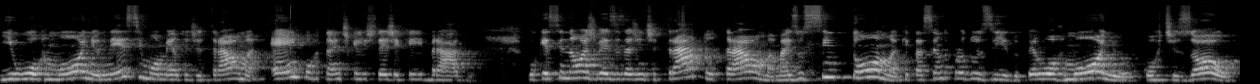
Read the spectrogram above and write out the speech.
E o hormônio, nesse momento de trauma, é importante que ele esteja equilibrado. Porque senão, às vezes, a gente trata o trauma, mas o sintoma que está sendo produzido pelo hormônio cortisol,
